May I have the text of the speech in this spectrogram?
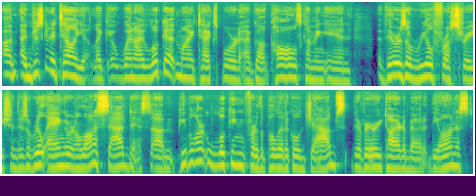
I'm just going to tell you, like when I look at my text board, I've got calls coming in. There is a real frustration. There's a real anger and a lot of sadness. Um, people aren't looking for the political jabs. They're very tired about it. The honest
